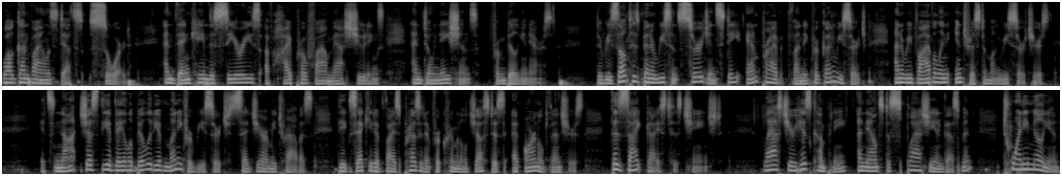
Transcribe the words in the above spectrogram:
while gun violence deaths soared. And then came the series of high profile mass shootings and donations from billionaires. The result has been a recent surge in state and private funding for gun research and a revival in interest among researchers. It's not just the availability of money for research, said Jeremy Travis, the executive vice president for criminal justice at Arnold Ventures. The zeitgeist has changed. Last year, his company announced a splashy investment, 20 million,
